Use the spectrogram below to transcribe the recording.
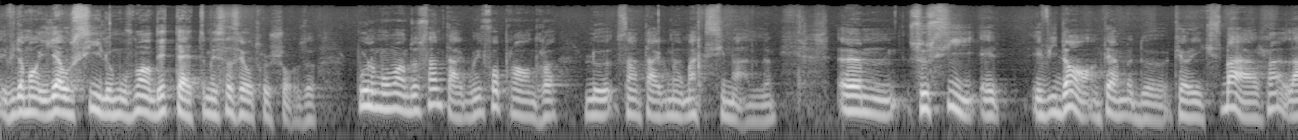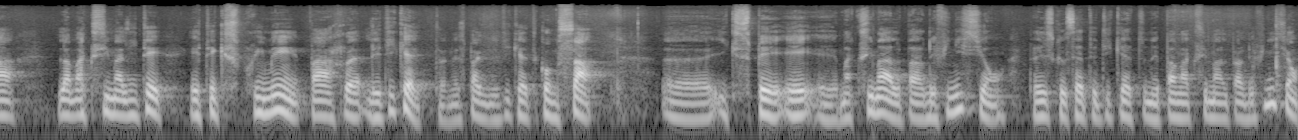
évidemment, il y a aussi le mouvement des têtes, mais ça, c'est autre chose. Pour le mouvement de syntagme, il faut prendre le syntagme maximal. Euh, ceci est évident en termes de théorie X-bar. Hein. la, maximalité est exprimée par l'étiquette, n'est-ce pas? Une étiquette comme ça, euh, XP est maximale par définition, tandis que cette étiquette n'est pas maximale par définition.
